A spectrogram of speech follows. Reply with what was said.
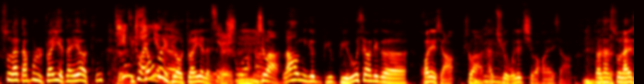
虽然咱不是专业，咱也要听听专业相对比较专业的人解说。是吧？然后那个比比如像这个黄健翔是吧？他去了，我就喜欢黄健翔，但他虽然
